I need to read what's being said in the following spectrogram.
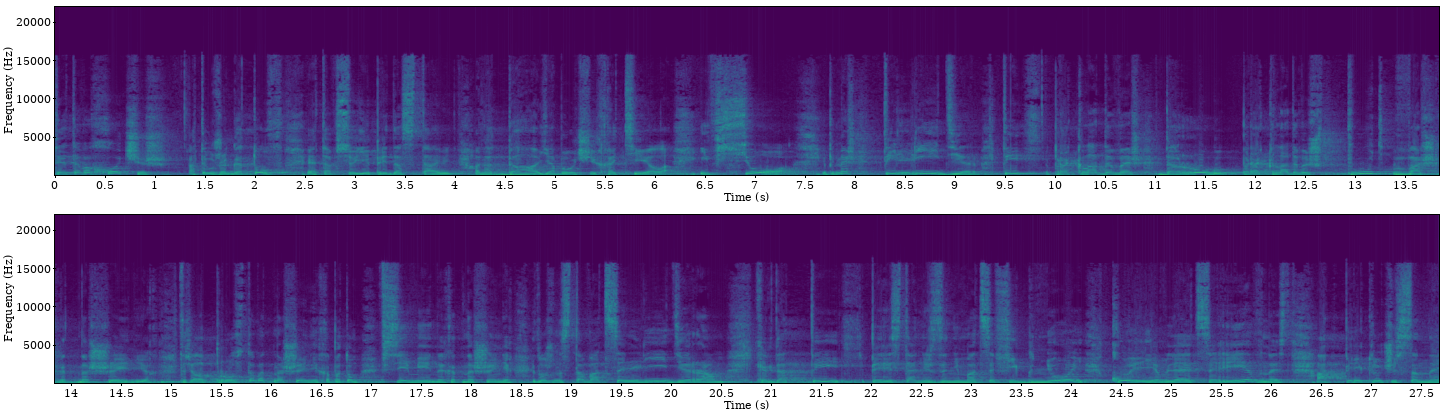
ты этого хочешь? а ты уже готов это все ей предоставить. Она, да, я бы очень хотела. И все. И понимаешь, ты лидер, ты прокладываешь дорогу, прокладываешь путь в ваших отношениях. Сначала просто в отношениях, а потом в семейных отношениях. Ты должен оставаться лидером. когда ты перестанешь заниматься фигней, кое является ревность, а переключишься на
